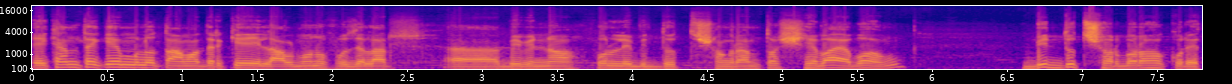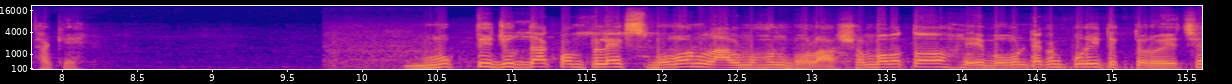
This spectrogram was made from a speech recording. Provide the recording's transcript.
এখান থেকে মূলত আমাদেরকে এই লালমোহন উপজেলার বিভিন্ন পল্লী বিদ্যুৎ সংক্রান্ত সেবা এবং বিদ্যুৎ সরবরাহ করে থাকে। মুক্তিযোদ্ধা কমপ্লেক্স ভবন লালমোহন ভোলা। সম্ভবত এই ভবনটা এখন পরিত্যক্ত রয়েছে।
